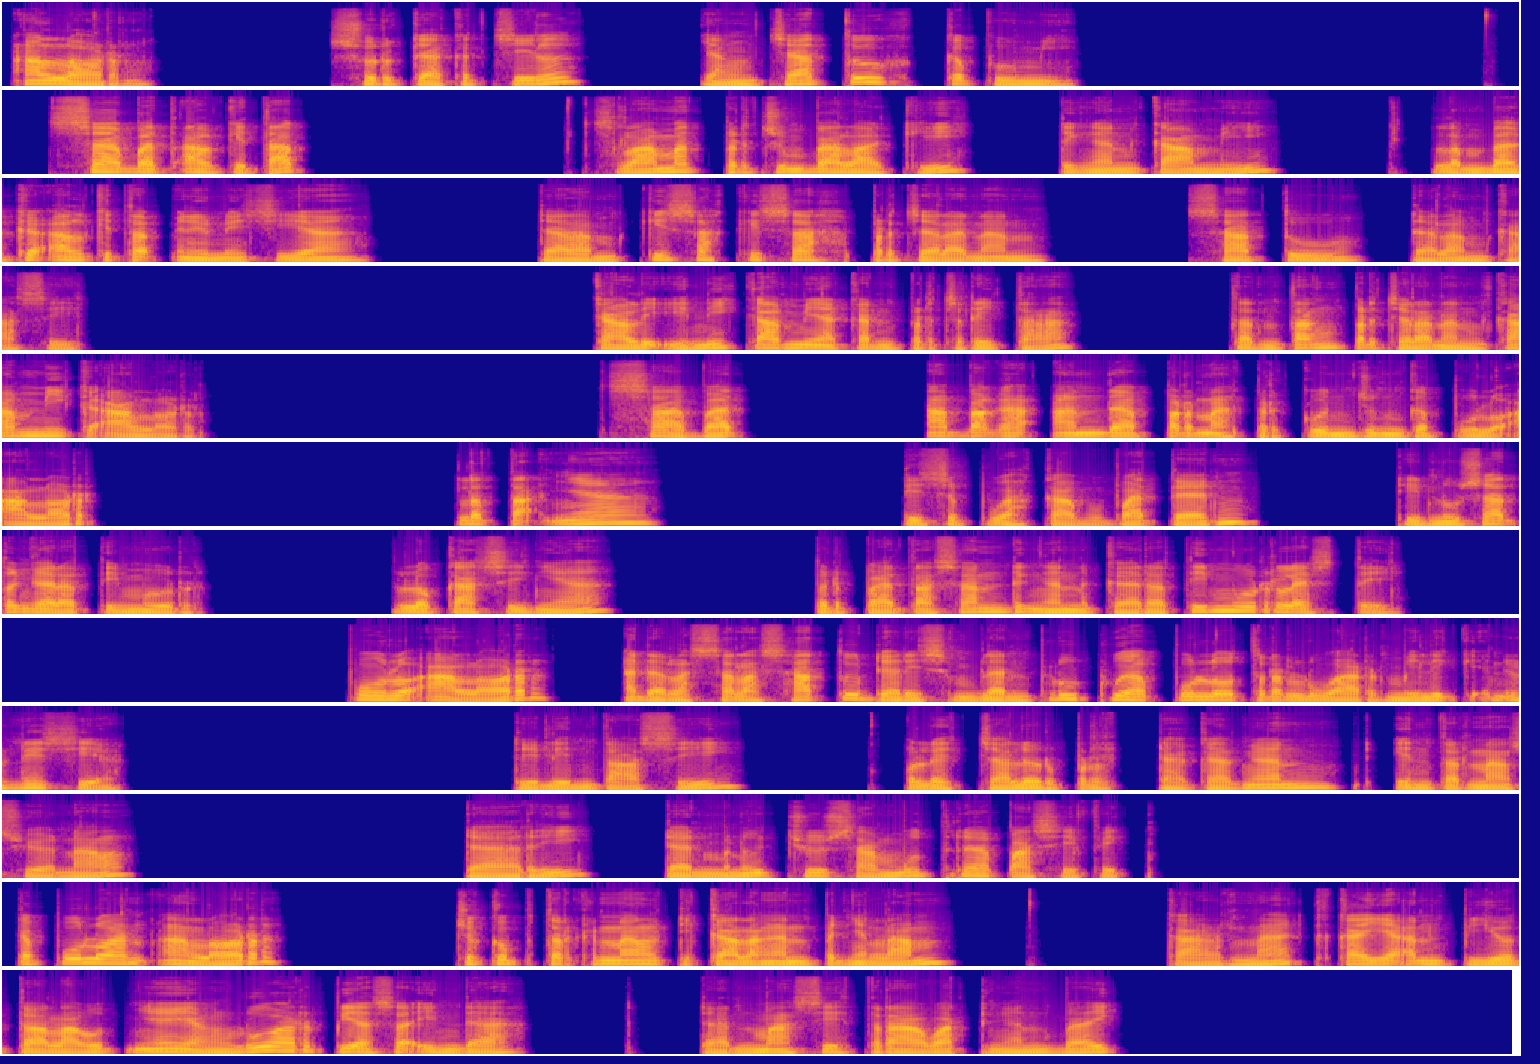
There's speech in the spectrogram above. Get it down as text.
Alor, surga kecil yang jatuh ke bumi. Sahabat Alkitab, selamat berjumpa lagi dengan kami, Lembaga Alkitab Indonesia, dalam kisah-kisah perjalanan satu dalam kasih. Kali ini kami akan bercerita tentang perjalanan kami ke Alor. Sahabat, apakah Anda pernah berkunjung ke Pulau Alor? Letaknya di sebuah kabupaten di Nusa Tenggara Timur. Lokasinya berbatasan dengan negara Timur Leste. Pulau Alor adalah salah satu dari 92 pulau terluar milik Indonesia. Dilintasi oleh jalur perdagangan internasional dari dan menuju Samudra Pasifik. Kepulauan Alor cukup terkenal di kalangan penyelam karena kekayaan biota lautnya yang luar biasa indah dan masih terawat dengan baik.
